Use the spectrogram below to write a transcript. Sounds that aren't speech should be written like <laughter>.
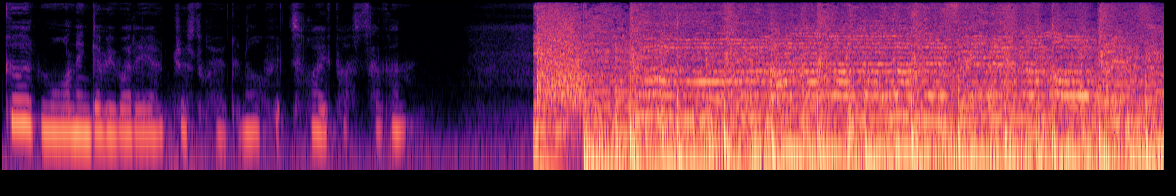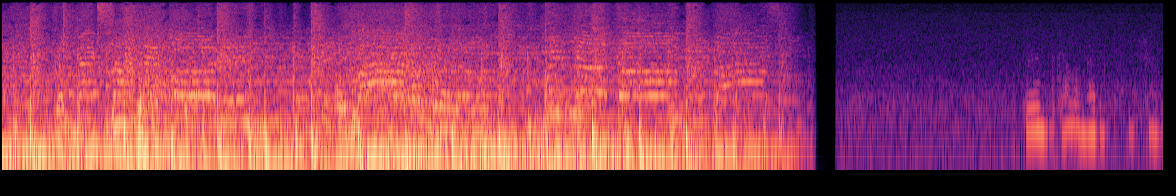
Good morning, everybody. I've just woken up. It's five past seven. Going to get my medication.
